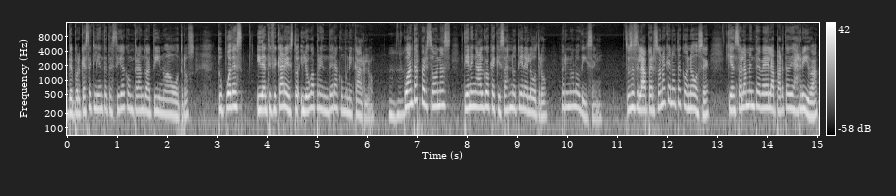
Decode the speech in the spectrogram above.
de por qué ese cliente te sigue comprando a ti, no a otros, tú puedes identificar esto y luego aprender a comunicarlo. ¿Cuántas personas tienen algo que quizás no tiene el otro, pero no lo dicen? Entonces, la persona que no te conoce, quien solamente ve la parte de arriba,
